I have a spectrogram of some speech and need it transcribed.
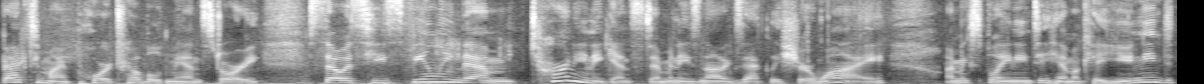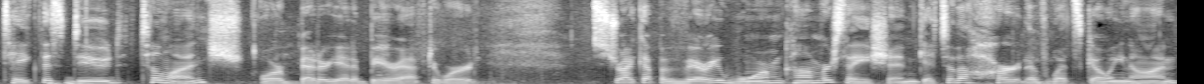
back to my poor troubled man story. So, as he's feeling them turning against him and he's not exactly sure why, I'm explaining to him okay, you need to take this dude to lunch, or better yet, a beer afterward. Strike up a very warm conversation, get to the heart of what's going on.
